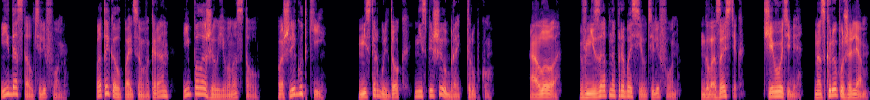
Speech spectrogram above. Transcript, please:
и достал телефон потыкал пальцем в экран и положил его на стол. Пошли гудки. Мистер Бульдог не спешил брать трубку. «Алло!» — внезапно пробасил телефон. «Глазастик? Чего тебе? Наскреб уже лям?»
